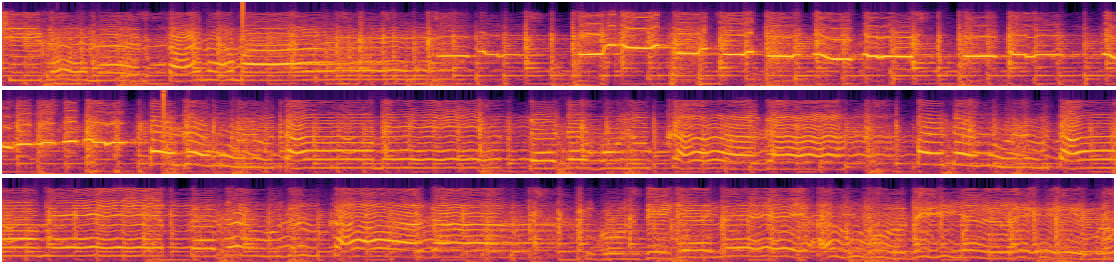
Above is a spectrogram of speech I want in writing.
చిరనర్తనమాయే. పదములు తామే పెదవులు కాగా கையலை நோ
